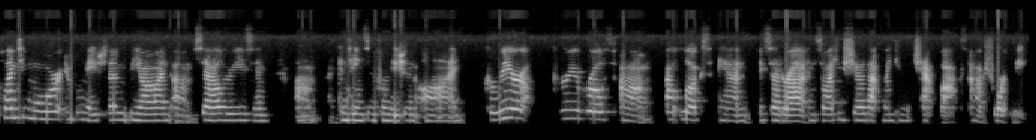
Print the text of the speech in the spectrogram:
plenty more information beyond um, salaries and um, contains information on career career growth um, outlooks and etc. And so I can share that link in the chat box uh, shortly.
